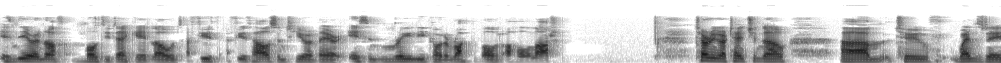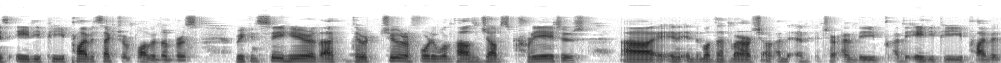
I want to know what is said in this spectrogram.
is near enough multi-decade loads a few a few thousand here or there isn't really going to rock the boat a whole lot turning our attention now um, to Wednesday's ADP private sector employment numbers we can see here that there were 241,000 jobs created uh, in, in the month of March and, and, and the and the ADP private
